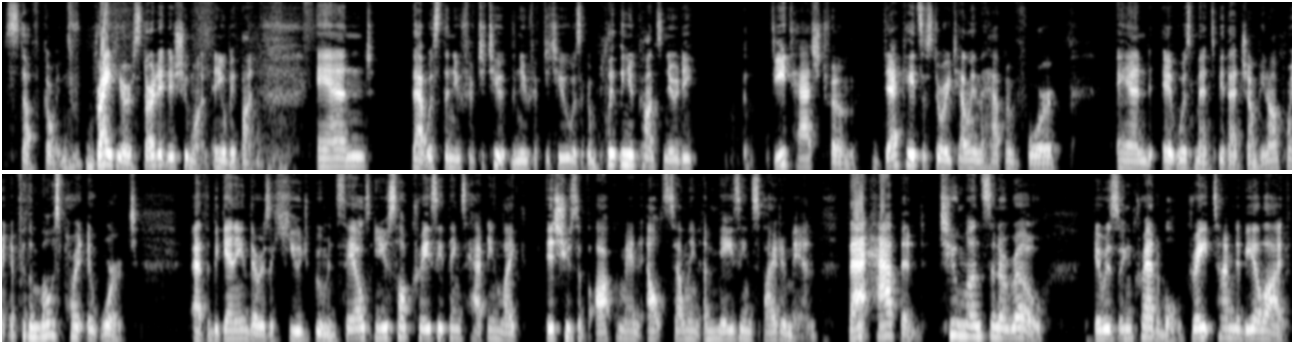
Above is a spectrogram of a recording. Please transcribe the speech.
stuff going right here. Start at issue one and you'll be fine. And that was the new 52 the new 52 was a completely new continuity uh, detached from decades of storytelling that happened before. And it was meant to be that jumping on point. And for the most part it worked. At the beginning there was a huge boom in sales and you saw crazy things happening like issues of aquaman outselling amazing spider-man. That happened two months in a row it was incredible. Great time to be alive.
